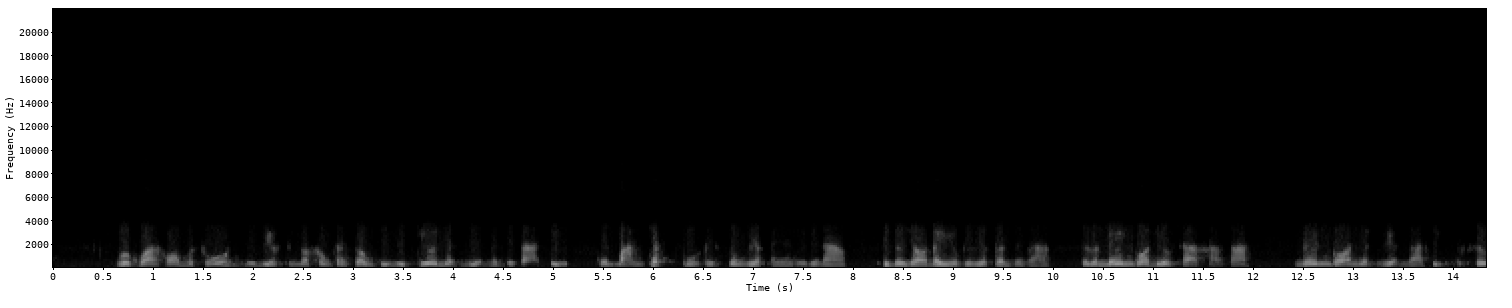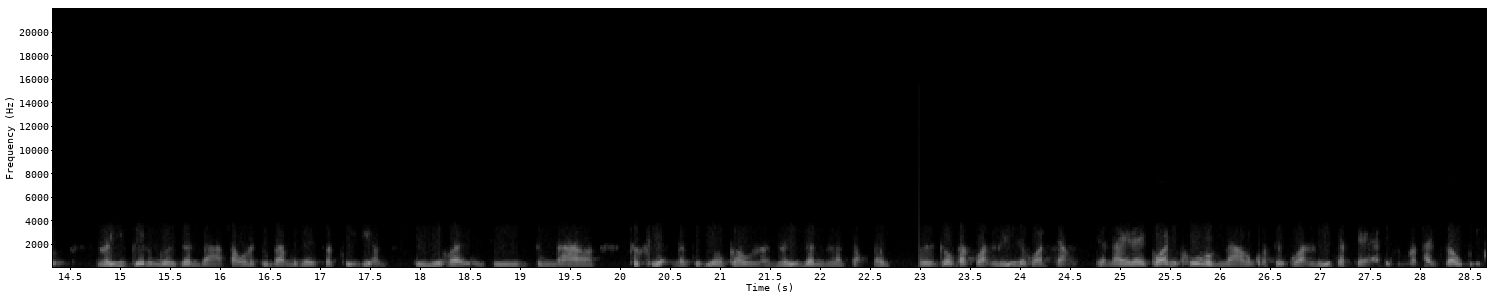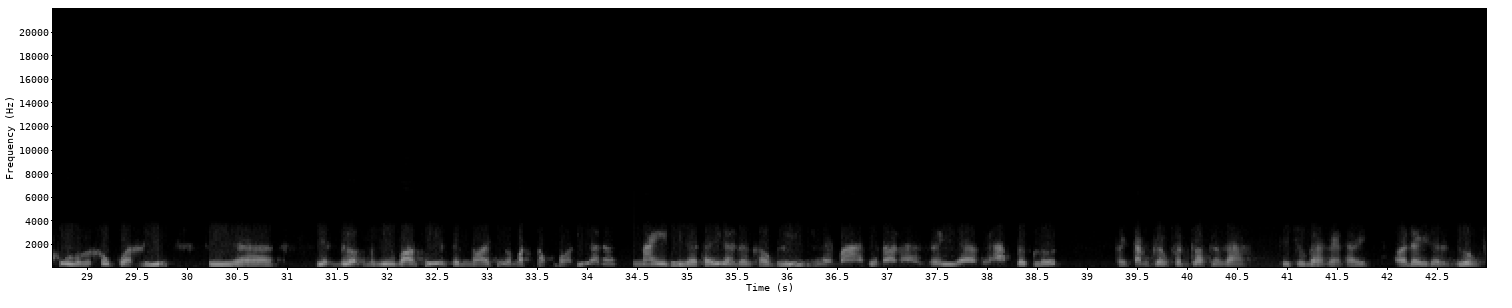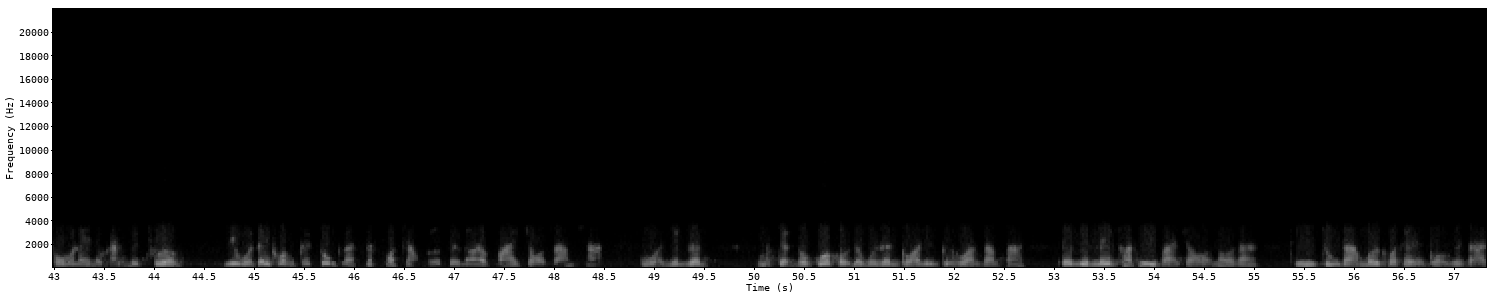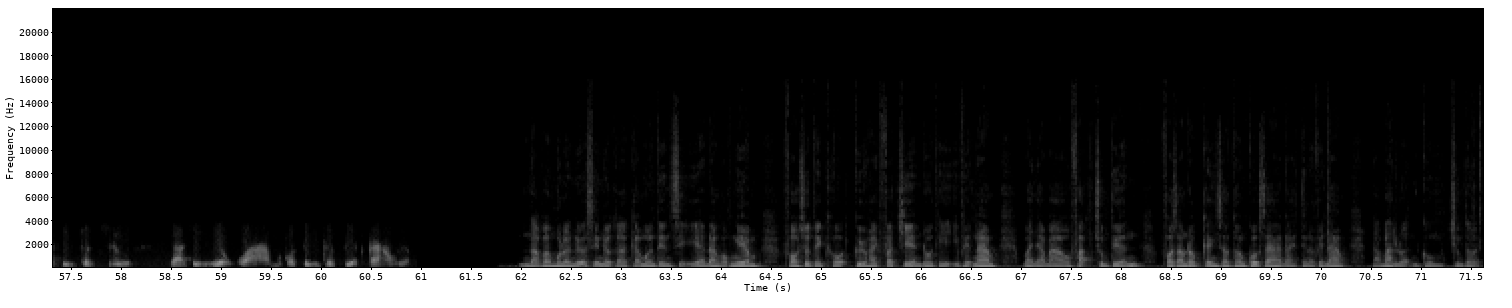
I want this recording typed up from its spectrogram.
Vừa qua có một số những cái việc chúng ta không thành công, chính vì chưa nhận diện được cái giá trị, cái bản chất của cái công việc này như thế nào, thì tôi cho đây là cái việc cần phải làm. Tức là nên có điều tra khảo sát, nên có nhận diện giá trị thực sự, lấy ý kiến của người dân đã sau đó chúng ta mới đề xuất thí điểm thì như vậy thì chúng ta thực hiện được cái yêu cầu là lấy dân làm trọng tâm. Cái công tác quản lý là quan trọng. Hiện nay đấy có những khu vực nào mà có sự quản lý chặt chẽ thì chúng ta thành công những khu vực không quản lý thì uh, hiện tượng mà như báo chí từng nói thì là bắt cóc bỏ đĩa đó. Nay thì là thấy là được hợp lý ngày mai thì nó là gây uh, cái áp lực lớn. Phải tăng cường phân cấp ra thì chúng ta sẽ thấy. Ở đây là đường phố này nó gắn với phường nhưng ở đây có một cái công tác rất quan trọng nữa tôi nói là vai trò giám sát của nhân dân. Mặt trận tổ quốc hội đồng nhân dân có những cơ quan giám sát. Thế nên nên phát huy vai trò nó ra thì chúng ta mới có thể có cái giá trị thực sự giá trị hiệu quả mà có tính thực tiễn cao được. Dạ vâng, một lần nữa xin được à, cảm ơn tiến sĩ Đào Ngọc Nghiêm, Phó Chủ tịch Hội Quy hoạch Phát triển Đô thị Việt Nam và nhà báo Phạm Trung Tiến, Phó Giám đốc kênh Giao thông Quốc gia Đài Tiếng nói Việt Nam đã bàn luận cùng chúng tôi.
